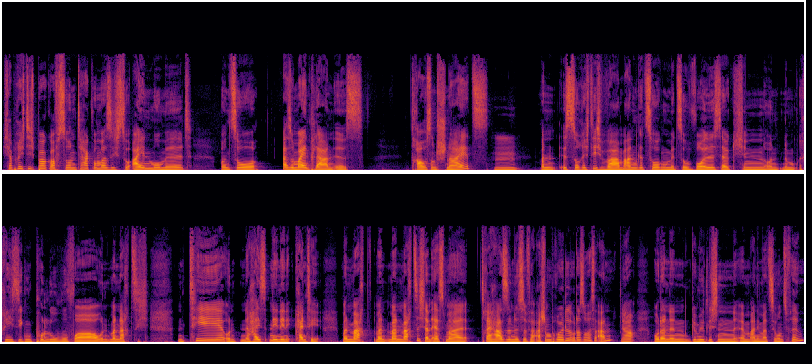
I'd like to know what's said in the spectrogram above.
ich habe richtig Bock auf so einen Tag, wo man sich so einmummelt und so, also mein Plan ist, draußen schneit's, man ist so richtig warm angezogen mit so Wollsöckchen und einem riesigen Pullover und man macht sich einen Tee und eine heiße, nee, nee, nee, kein Tee. Man macht, man, man macht sich dann erstmal drei Haselnüsse für Aschenbrödel oder sowas an Ja. oder einen gemütlichen ähm, Animationsfilm.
